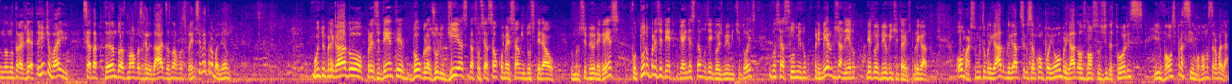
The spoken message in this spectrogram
no, no trajeto. A gente vai se adaptando às novas realidades, às novas frentes e vai trabalhando. Muito obrigado, presidente Douglas Júlio Dias, da Associação Comercial Industrial do município Rio Negrense, futuro presidente, porque ainda estamos em 2022 e você assume no 1 de janeiro de 2023. Obrigado. Ô Márcio, muito obrigado, obrigado você acompanhou, obrigado aos nossos diretores e vamos para cima, vamos trabalhar.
